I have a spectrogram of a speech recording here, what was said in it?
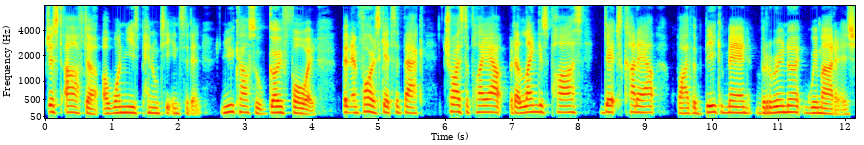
Just after Awoniyi's penalty incident, Newcastle go forward, but then Forest gets it back, tries to play out, but a Elanga's pass gets cut out by the big man Bruno Guimaraes.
